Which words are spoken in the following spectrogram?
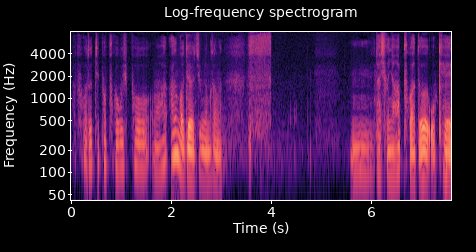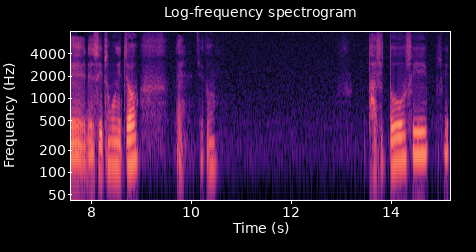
하프가드 딥하프 가고 싶어 하는 것 같아요. 지금 영상은. 음, 다시 그냥 하프 가드 오케이 네 수입 성공했죠? 네, 지금 다시 또 수입 수입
